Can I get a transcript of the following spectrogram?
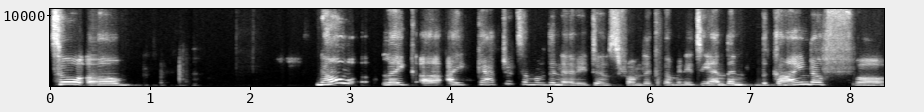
So uh, now, like uh, I captured some of the narratives from the community and then the kind of uh,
